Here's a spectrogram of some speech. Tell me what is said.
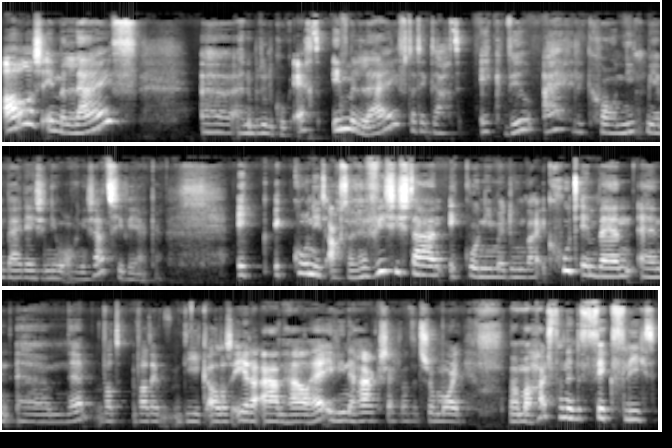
alles in mijn lijf, en dat bedoel ik ook echt in mijn lijf, dat ik dacht: ik wil eigenlijk gewoon niet meer bij deze nieuwe organisatie werken. Ik, ik kon niet achter hun visie staan. Ik kon niet meer doen waar ik goed in ben. En um, hè, wat, wat ik, die ik alles eerder aanhaal. Hè, Eline Haak zegt dat het zo mooi. Maar mijn hart van in de fik vliegt.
